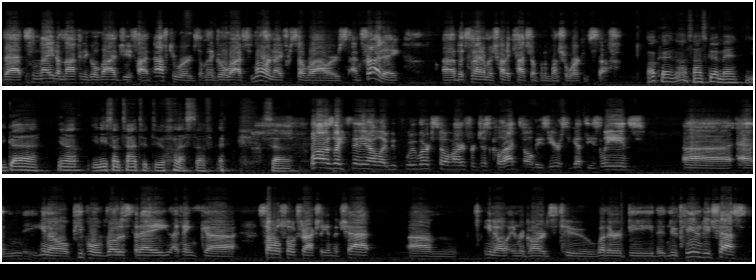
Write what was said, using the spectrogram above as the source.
that tonight I'm not going to go live J5 afterwards. I'm going to go live tomorrow night for several hours and Friday. Uh, but tonight I'm going to try to catch up on a bunch of work and stuff. Okay, no, sounds good, man. You got, you know, you need some time to do all that stuff. so. Well, I was like, you know, like we, we worked so hard for just collect all these years to get these leads, uh, and you know, people wrote us today. I think uh, several folks are actually in the chat. Um, you know, in regards to whether it be the new community chest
